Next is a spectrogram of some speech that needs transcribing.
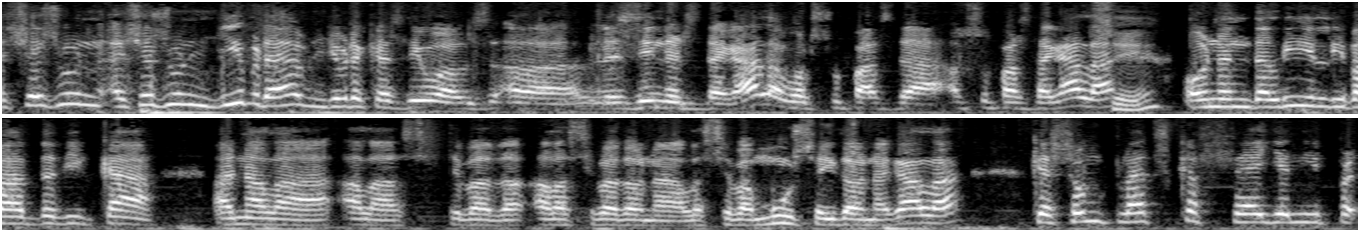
això, és un, això és un llibre, un llibre que es diu els, uh, Les diners de gala, o els sopars de, els sopars de gala, Sí. on en Dalí li va dedicar a, la, a, la seva, a la seva dona, a la seva musa i dona gala, que són plats que feien i, pre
